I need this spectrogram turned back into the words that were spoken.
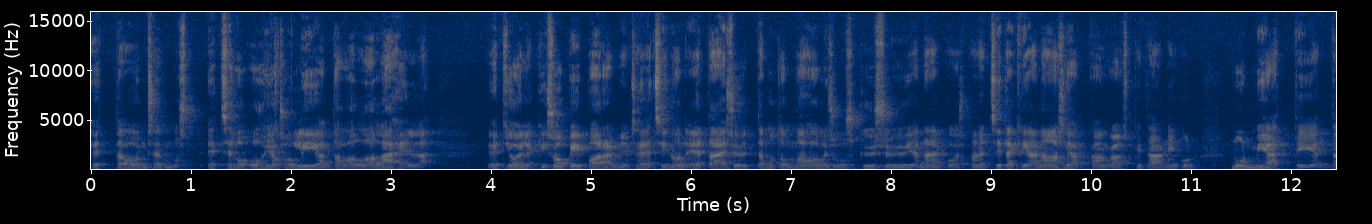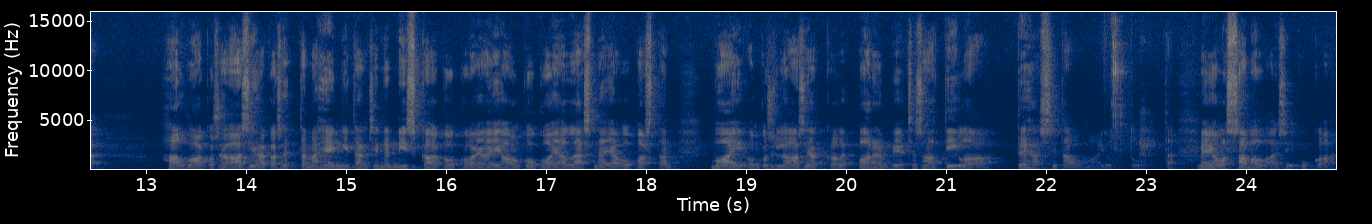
että on semmoista, että se ohjaus on liian tavallaan lähellä. Että joillekin sopii paremmin se, että siinä on etäisyyttä, mutta on mahdollisuus kysyä ja näin poispäin. Että sitäkin aina asiakkaan kanssa pitää niin kuin mun miettiä, että haluaako se asiakas, että mä hengitän sinne niskaa koko ajan ja on koko ajan läsnä ja opastan, vai onko sille asiakkaalle parempi, että se saa tilaa tehdä sitä omaa juttua. Että me ei olla samanlaisia kukaan.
